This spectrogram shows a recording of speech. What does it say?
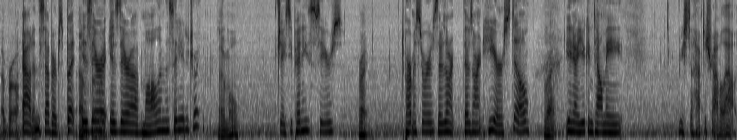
a bra? out in the suburbs. But Out is there suburbs. is there a mall in the city of Detroit? No mall. J.C. Penney's, Sears, Right. department stores. Those aren't those aren't here still. Right. You know, you can tell me you still have to travel out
